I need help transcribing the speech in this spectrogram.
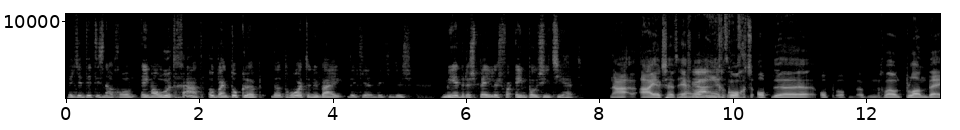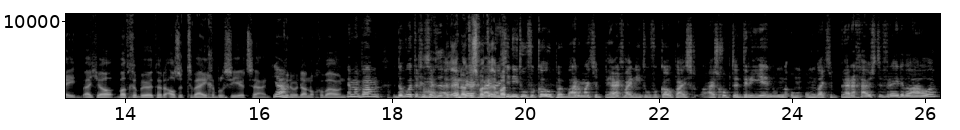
Weet je, dit is nou gewoon eenmaal hoe het gaat. Ook bij een topclub, dat hoort er nu bij, dat je, dat je dus meerdere spelers voor één positie hebt. Nou, Ajax heeft echt Ja, wel ja, het- ingekocht op, de, op, op, op gewoon plan B. Weet je wel? Wat gebeurt er als er twee geblesseerd zijn? Ja. Kunnen we dan nog gewoon... Ja, maar waarom, dan wordt er gezegd, eh, en dat is wat- Bergwijn had wat- je niet hoeven kopen. Waarom had je Bergwijn niet hoeven kopen? Hij, sch- hij schopt er drie in, om, om, omdat je Berghuis tevreden wil houden?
